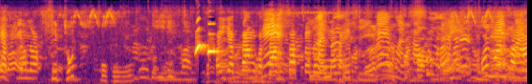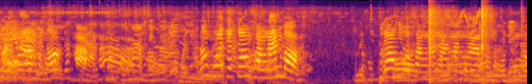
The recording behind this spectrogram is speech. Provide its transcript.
อยากกินหรอกสิบชุดใครอยากตำก็ตำซัดไปเลยนะคะเอฟซีแม่เหมือนเขาโอ้ยมันฝั่งนั้นสวยงามเห็นเนาะของน้ำเลยน้องพ่อจะจ้องฝั่งนั้นบอก จ้อยู่ฟังนั้นนะมันงามโอ้โหดินก็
